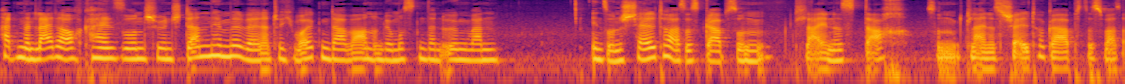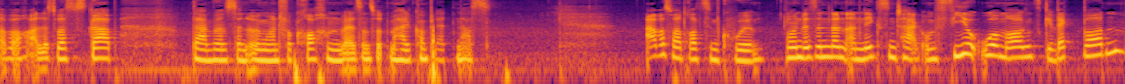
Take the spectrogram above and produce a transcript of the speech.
hatten dann leider auch keinen so einen schönen Sternenhimmel, weil natürlich Wolken da waren und wir mussten dann irgendwann in so ein Shelter, also es gab so ein kleines Dach so ein kleines Shelter gab es. Das war es aber auch alles, was es gab. Da haben wir uns dann irgendwann verkrochen, weil sonst wird man halt komplett nass. Aber es war trotzdem cool. Und wir sind dann am nächsten Tag um 4 Uhr morgens geweckt worden.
